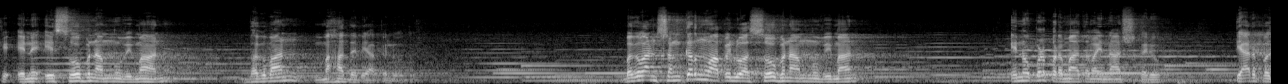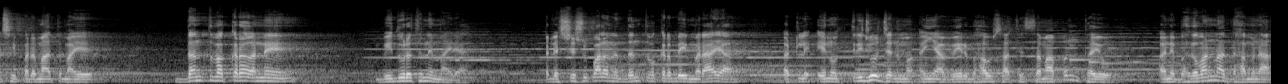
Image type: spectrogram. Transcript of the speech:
કે એને એ શોભ નામનું વિમાન ભગવાન મહાદેવે આપેલું હતું. ભગવાન શંકરનું આપેલું આ શોભ નામનું વિમાન, એનો પણ પરમાત્માએ નાશ કર્યો. ત્યાર પછી પરમાત્માએ દંતવક્ર અને વિદુરથને માર્યા. એટલે શિશુપાલ અને દંતવક્ર બે મરાયા, એટલે એનો ત્રીજો જન્મ અહીંયા વેરભાવ સાથે સમાપન થયો અને ભગવાનના ધામના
